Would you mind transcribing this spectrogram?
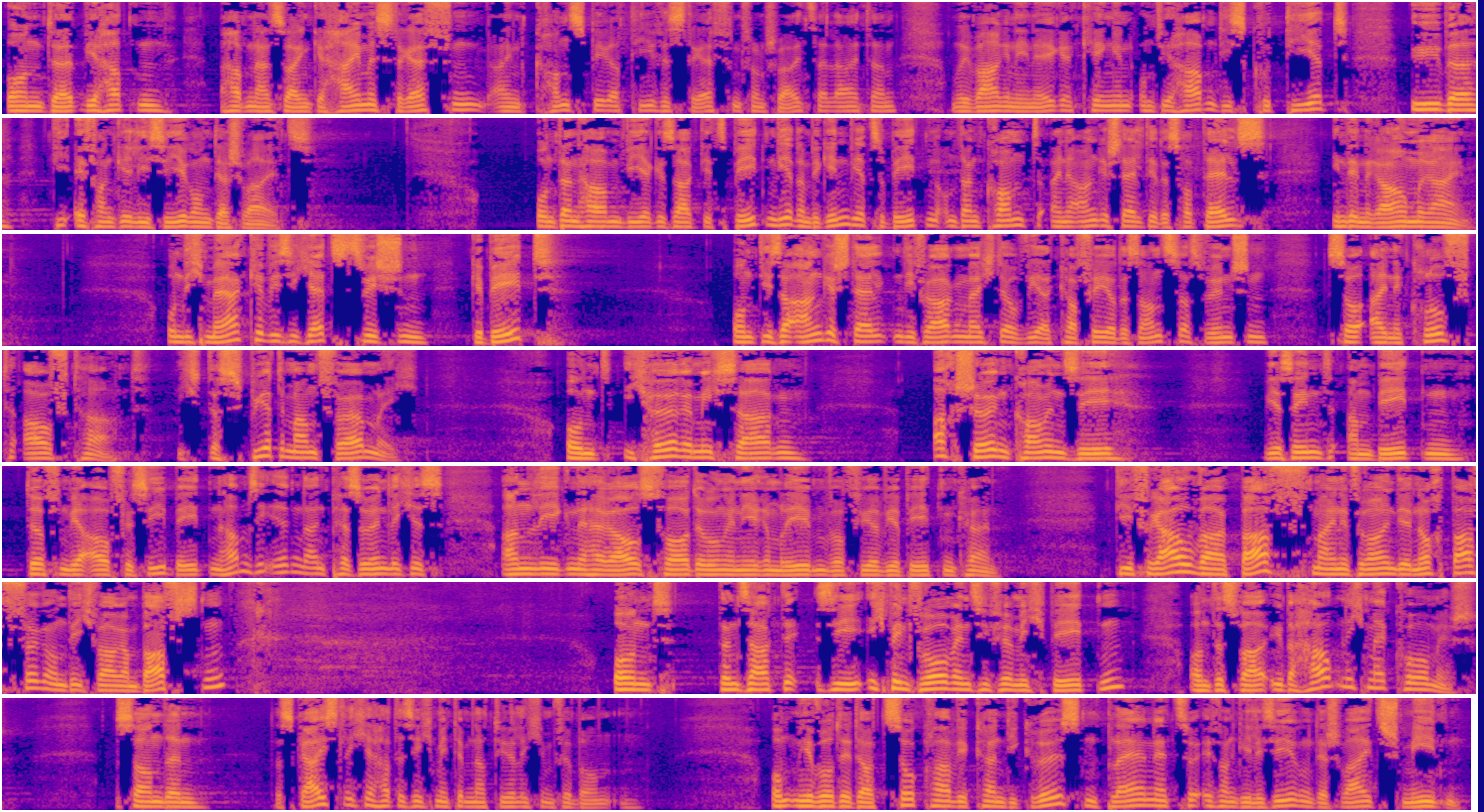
und äh, wir hatten haben also ein geheimes Treffen, ein konspiratives Treffen von Schweizer Leitern. Und wir waren in Egerkingen und wir haben diskutiert über die Evangelisierung der Schweiz. Und dann haben wir gesagt, jetzt beten wir, dann beginnen wir zu beten und dann kommt eine Angestellte des Hotels in den Raum rein. Und ich merke, wie sich jetzt zwischen Gebet und dieser Angestellten, die fragen möchte, ob wir Kaffee oder sonst was wünschen, so eine Kluft auftat. Ich, das spürte man förmlich. Und ich höre mich sagen, ach schön, kommen Sie, wir sind am Beten, dürfen wir auch für Sie beten? Haben Sie irgendein persönliches Anliegen, eine Herausforderung in Ihrem Leben, wofür wir beten können? Die Frau war baff, meine Freunde noch baffer und ich war am baffsten. Und dann sagte sie, ich bin froh, wenn Sie für mich beten. Und das war überhaupt nicht mehr komisch, sondern das Geistliche hatte sich mit dem Natürlichen verbunden. Und mir wurde dort so klar, wir können die größten Pläne zur Evangelisierung der Schweiz schmieden.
